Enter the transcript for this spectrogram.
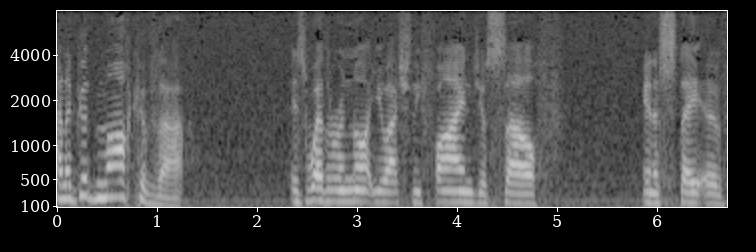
And a good mark of that is whether or not you actually find yourself in a state of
